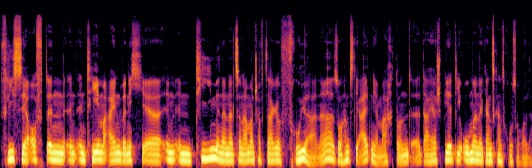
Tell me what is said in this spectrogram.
fließt sehr oft in, in, in Themen ein, wenn ich äh, im, im Team, in der Nationalmannschaft sage, früher. Ne? So haben es die Alten gemacht und äh, daher spielt die Oma eine ganz, ganz große Rolle.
